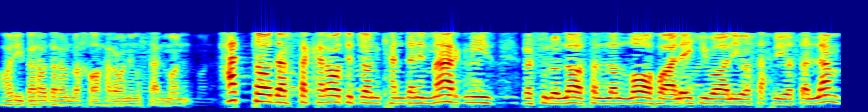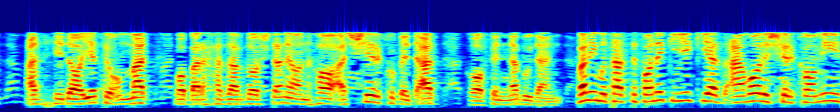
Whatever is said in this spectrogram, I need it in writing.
آری برادران و خواهران مسلمان حتی در سکرات جان کندن مرگ نیز رسول الله صلی الله علیه و آله و صحبی و سلم از هدایت امت و برحذر داشتن آنها از شرک و بدعت غافل نبودند. ولی متاسفانه که یکی از اعمال شرکآمیز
